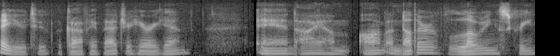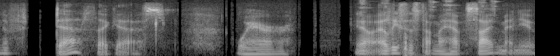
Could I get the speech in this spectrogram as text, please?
Hey YouTube, Agave Badger here again, and I am on another loading screen of death, I guess, where, you know, at least this time I have a side menu,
